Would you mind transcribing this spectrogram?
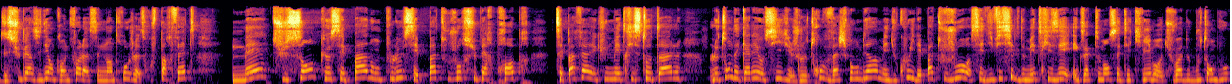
des super idées. Encore une fois, la scène d'intro, je la trouve parfaite, mais tu sens que c'est pas non plus, c'est pas toujours super propre. C'est pas fait avec une maîtrise totale. Le ton décalé aussi, je le trouve vachement bien, mais du coup, il est pas toujours. C'est difficile de maîtriser exactement cet équilibre, tu vois, de bout en bout.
